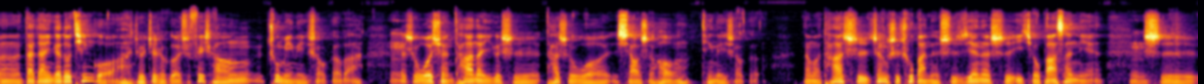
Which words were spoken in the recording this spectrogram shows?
嗯大家应该都听过啊，就这首歌是非常著名的一首歌吧。但是我选它呢，一个是它是我小时候听的一首歌，那么它是正式出版的时间呢是一九八三年，是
